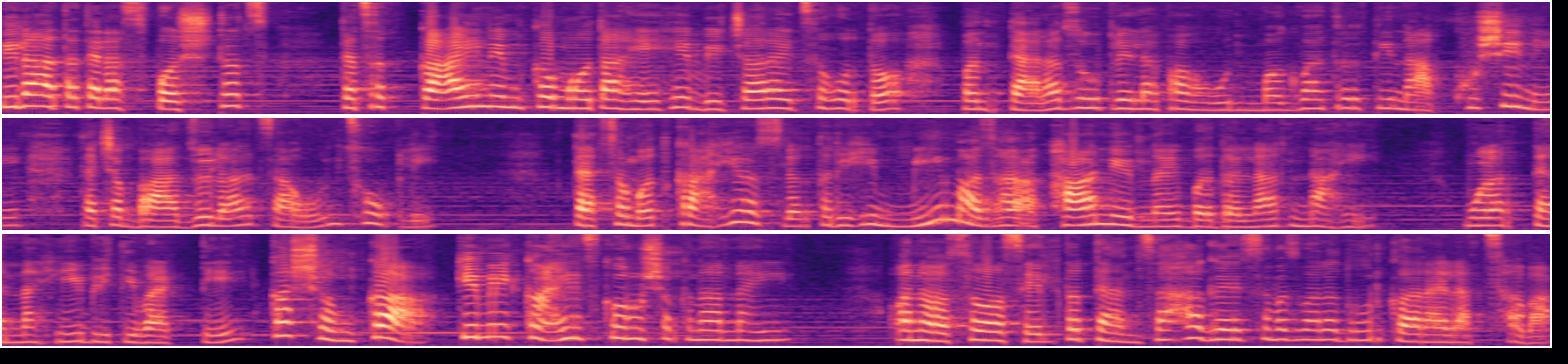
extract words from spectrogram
तिला आता त्याला स्पष्टच त्याचं काय नेमकं मत आहे हे विचारायचं होतं पण त्याला झोपलेला पाहून मग मात्र ती नाखुशीने त्याच्या बाजूला जाऊन झोपली. त्याचं मत काही असलं तरीही मी माझा हा निर्णय बदलणार नाही. मुळात त्यांना ही भीती वाटते का शंका की मी काहीच करू शकणार नाही? अन असं असेल तर त्यांचा हा गैरसमज मला दूर करायलाच हवा.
